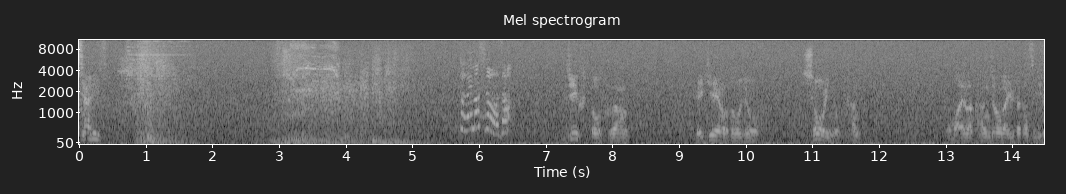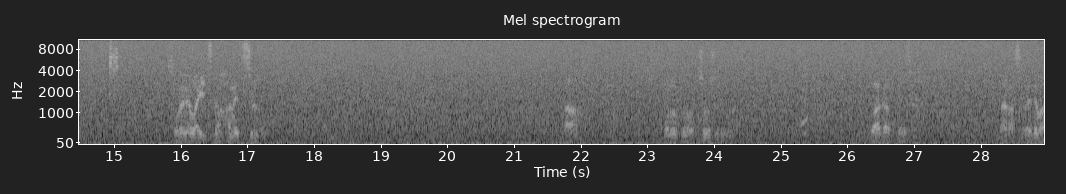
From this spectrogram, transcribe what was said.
シャリーズタイマスの技自負と不安敵への同情勝利の歓喜お前は感情が豊かすぎるそれではいつか破滅するぞ。ああこの子の長所でも分かってるさ。だがそれでは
